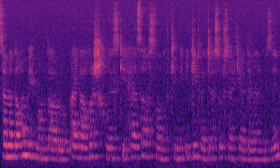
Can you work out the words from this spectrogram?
Səmədağa Mehmandarov, Əlağa Şıxlinski, Həzi Aslanov kimi igid və cəsur sərkərdələrimizin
